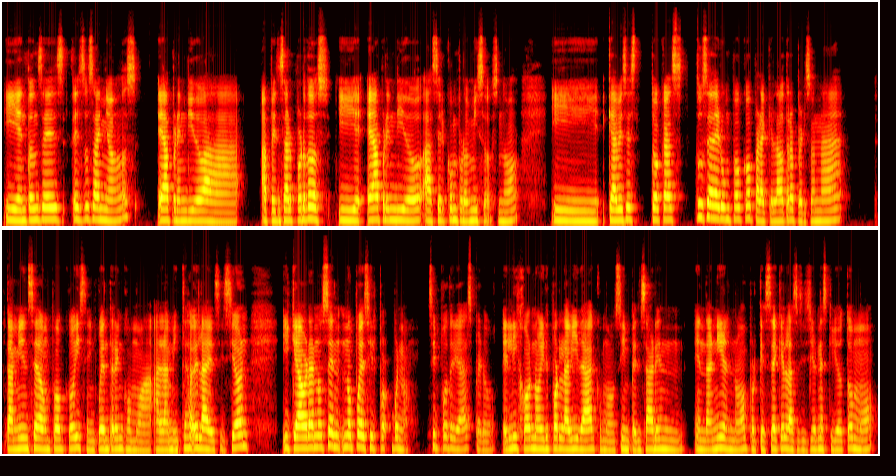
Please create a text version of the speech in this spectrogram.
Y entonces estos años he aprendido a, a pensar por dos y he aprendido a hacer compromisos, ¿no? Y que a veces tocas tú ceder un poco para que la otra persona también ceda un poco y se encuentren como a, la mitad de la decisión y que ahora no sé, no puedes ir por, bueno, sí podrías, pero elijo no ir por la vida como sin pensar en, en Daniel, ¿no? Porque sé que las decisiones que yo tomo,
